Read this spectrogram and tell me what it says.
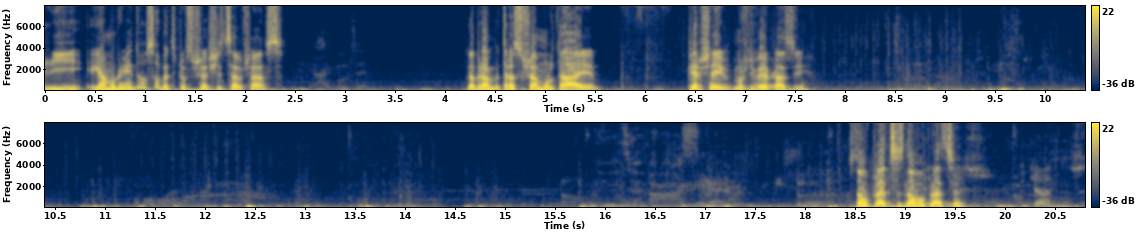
I ja mogę jedną osobę tylko wskrzesić cały czas. Dobra, teraz słyszałem ulta i- w pierwszej możliwej okazji. Znowu plecy, znowu plecy. Godness,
